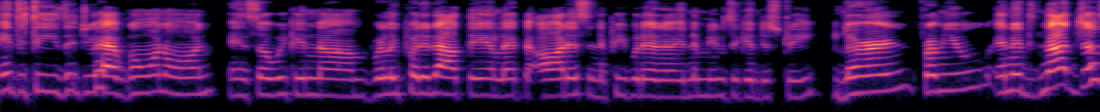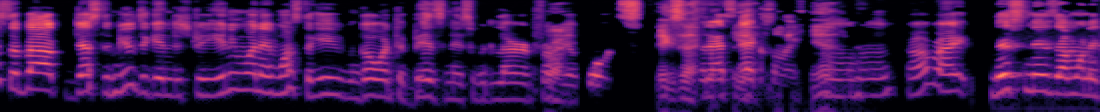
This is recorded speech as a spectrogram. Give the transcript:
entities that you have going on. And so we can um, really put it out there and let the artists and the people that are in the music industry learn from you. And it's not just about just the music industry. Anyone that wants to even go into business would learn from Right. your course. So exactly. that's Yeah. excellent. Yeah. Mhm. All right. Listeners, I want to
